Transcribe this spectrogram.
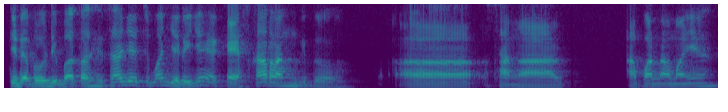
tidak perlu dibatasi saja, cuma jadinya ya kayak sekarang gitu, uh, sangat apa namanya,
